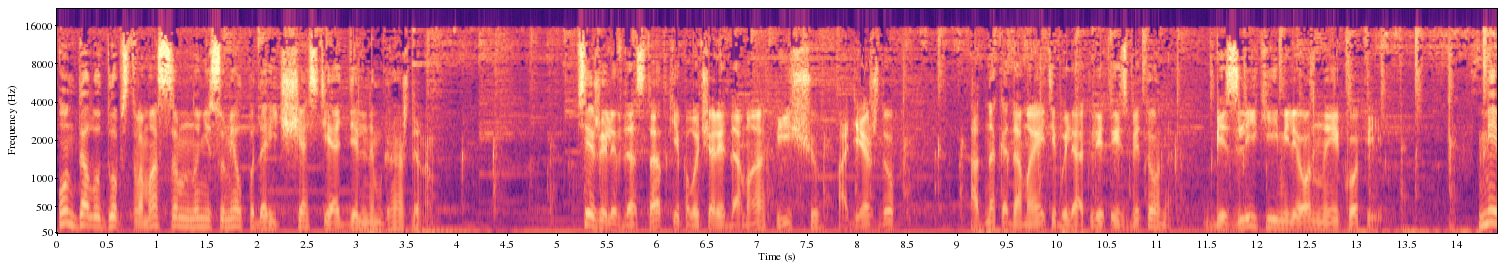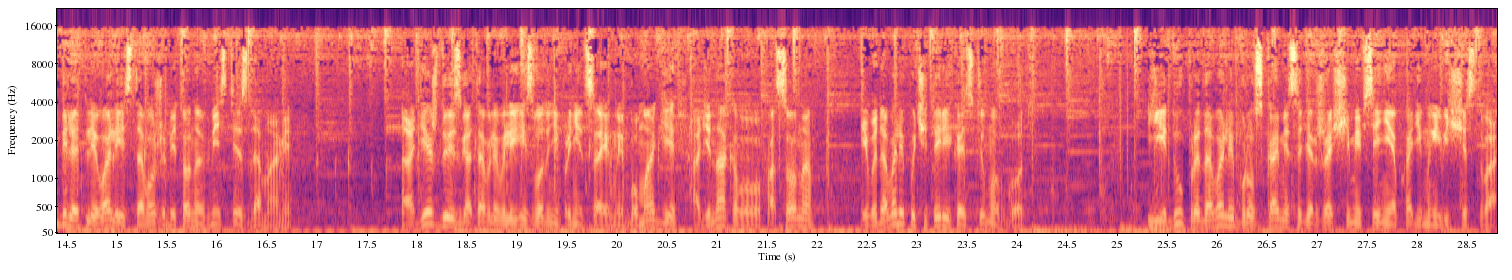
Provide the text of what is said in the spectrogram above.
он дал удобство массам, но не сумел подарить счастье отдельным гражданам. Все жили в достатке, получали дома, пищу, одежду. Однако дома эти были отлиты из бетона – безликие миллионные копии. Мебель отливали из того же бетона вместе с домами. Одежду изготавливали из водонепроницаемой бумаги, одинакового фасона и выдавали по четыре костюма в год. Еду продавали брусками, содержащими все необходимые вещества.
